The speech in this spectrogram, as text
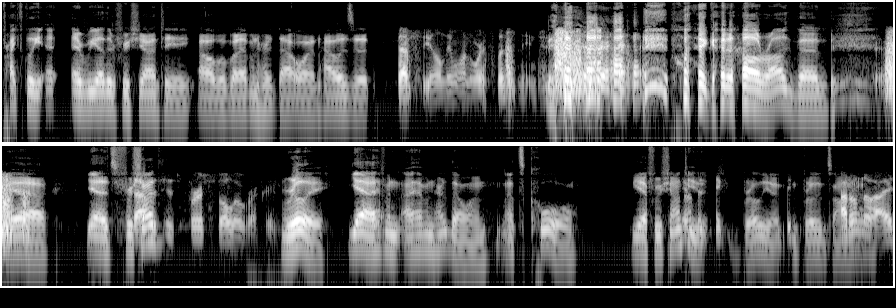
practically every other Frusciante album, but I haven't heard that one. How is it? That's the only one worth listening to. I got it all wrong then. Yeah. Yeah, it's that was his first solo record. Really? Yeah, I haven't I haven't heard that one. That's cool. Yeah, Frusciante, It- it- brilliant, brilliant song. I don't know. I,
